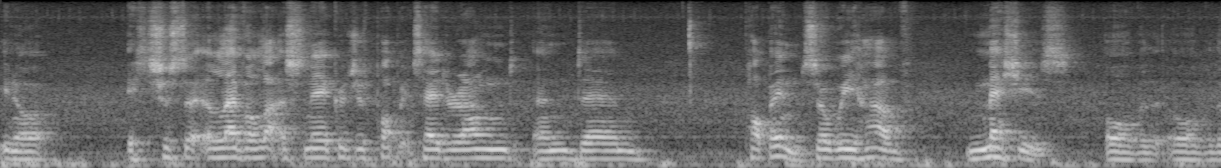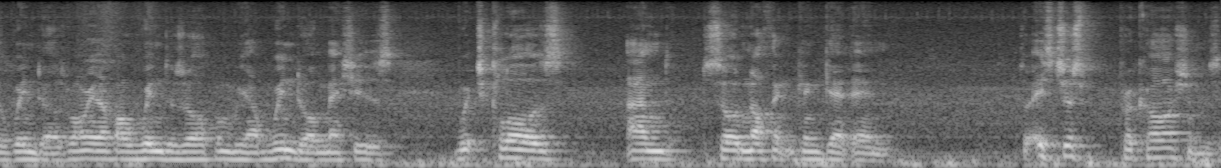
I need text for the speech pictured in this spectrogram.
you know, it's just at a level that a snake could just pop its head around and um, pop in. So we have meshes over the, over the windows. When we have our windows open, we have window meshes which close and so nothing can get in. So it's just precautions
